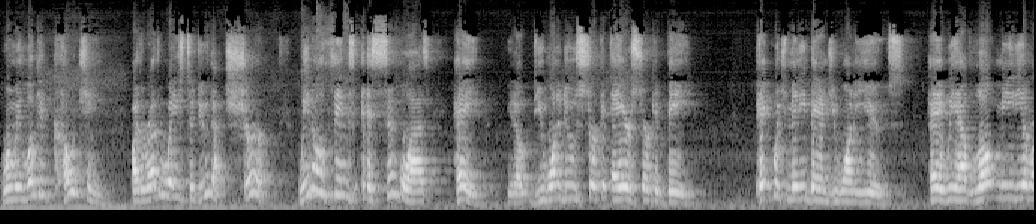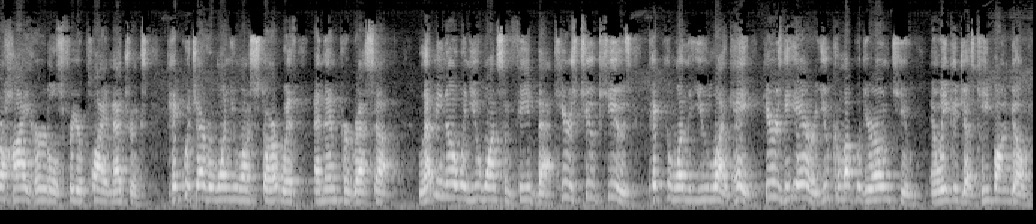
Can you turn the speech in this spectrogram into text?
when we look at coaching, are there other ways to do that? Sure. We know things as simple as, hey, you know, do you want to do circuit A or circuit B? Pick which mini band you want to use. Hey, we have low, medium, or high hurdles for your plyometrics. Pick whichever one you want to start with and then progress up. Let me know when you want some feedback. Here's two cues. Pick the one that you like. Hey, here's the error. You come up with your own cue, and we could just keep on going.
